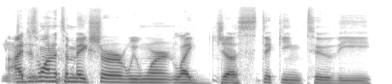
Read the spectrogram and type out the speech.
you know, I just wanted to make sure we weren't like just sticking to the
